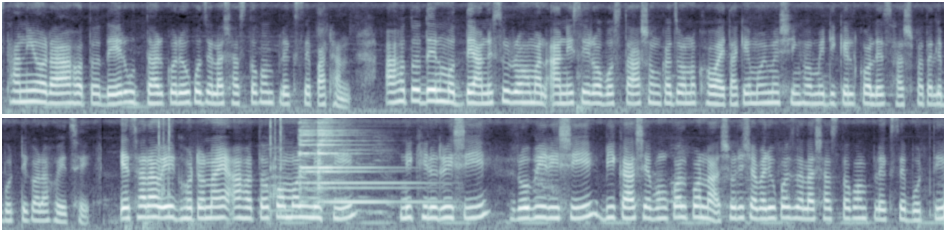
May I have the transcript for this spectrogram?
স্থানীয়রা আহতদের উদ্ধার করে উপজেলা স্বাস্থ্য কমপ্লেক্সে পাঠান। আহতদের মধ্যে আনিসুর রহমান আনিসের অবস্থা আশঙ্কাজনক হওয়ায় তাকে ময়মনসিংহ মেডিকেল কলেজ হাসপাতালে ভর্তি করা হয়েছে। এছাড়াও এই ঘটনায় আহত কমল নিশি, নিখিল ঋষি, রবি ঋষি, বিকাশ এবং কল্পনা সরিষাবাড়ি উপজেলা স্বাস্থ্য কমপ্লেক্সে ভর্তি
